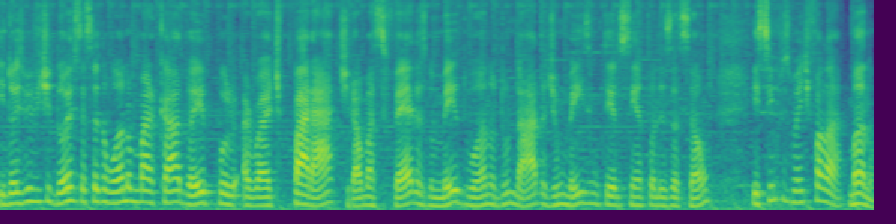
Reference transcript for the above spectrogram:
E 2022 está sendo um ano marcado aí por a Riot parar, tirar umas férias no meio do ano, do nada, de um mês inteiro sem atualização, e simplesmente falar, mano,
